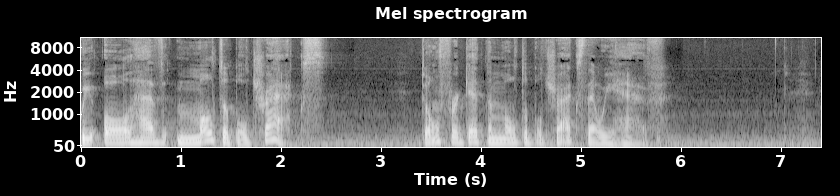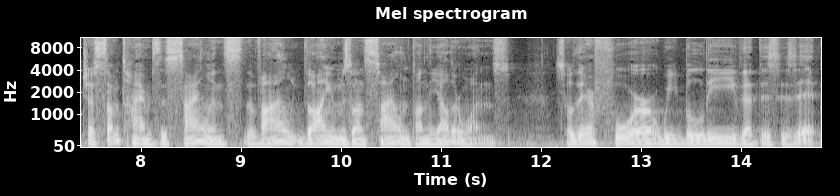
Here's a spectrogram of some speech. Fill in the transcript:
We all have multiple tracks. Don't forget the multiple tracks that we have. Just sometimes the silence, the vol- volume is on silent on the other ones. So therefore, we believe that this is it.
